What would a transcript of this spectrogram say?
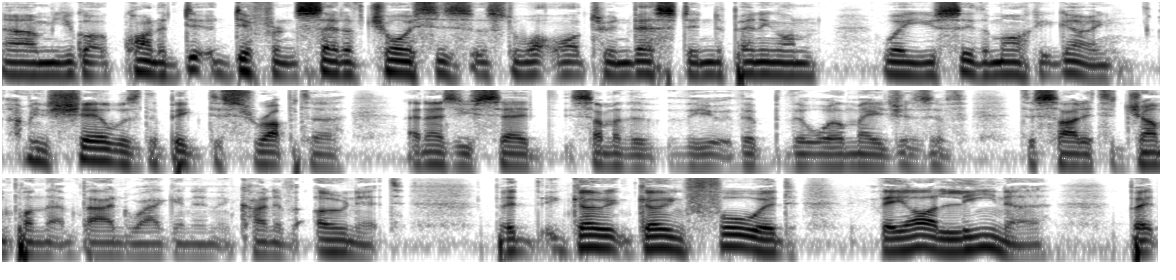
um, you've got quite a di- different set of choices as to what what to invest in, depending on where you see the market going. I mean, shale was the big disruptor, and as you said, some of the, the, the, the, oil majors have decided to jump on that bandwagon and kind of own it. But going going forward, they are leaner, but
